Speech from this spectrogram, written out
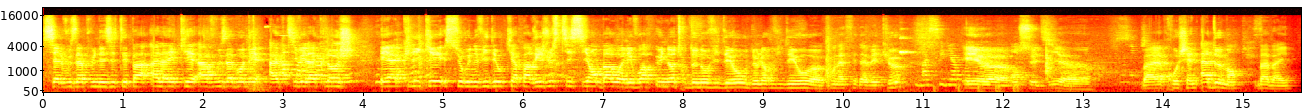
Si elle vous a plu, n'hésitez pas à liker, à vous abonner, à activer la cloche et à cliquer sur une vidéo qui apparaît juste ici en bas ou aller voir une autre de nos vidéos ou de leurs vidéos euh, qu'on a fait avec eux. Et euh, on se dit euh, bah, à la prochaine, à demain. Bye bye.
